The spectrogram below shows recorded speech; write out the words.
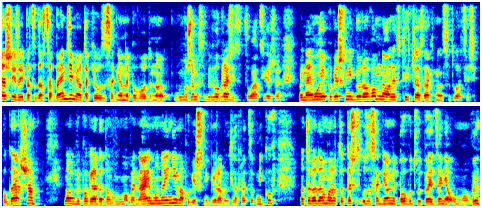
też, jeżeli pracodawca będzie miał takie uzasadnione powody, no możemy sobie wyobrazić sytuację, że wynajmuje powierzchnię biurową, no ale w tych czasach no, sytuacja się pogarsza, no wypowiada tą umowę najmu, no i nie ma powierzchni biurowych dla pracowników, no to wiadomo, że to też jest uzasadniony powód wypowiedzenia umowy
